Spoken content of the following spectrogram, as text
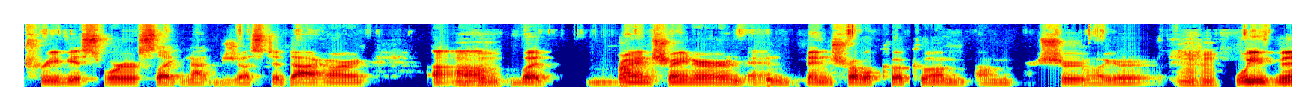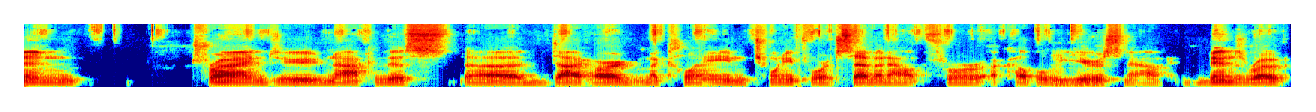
previous works, like not just a Die Hard, um, but Brian Trainer and, and Ben Trouble Cook, who I'm I'm sure familiar, Mhm. we've been trying to knock this uh, Die Hard McClane 24 7 out for a couple of Mhm. years now. Ben's wrote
